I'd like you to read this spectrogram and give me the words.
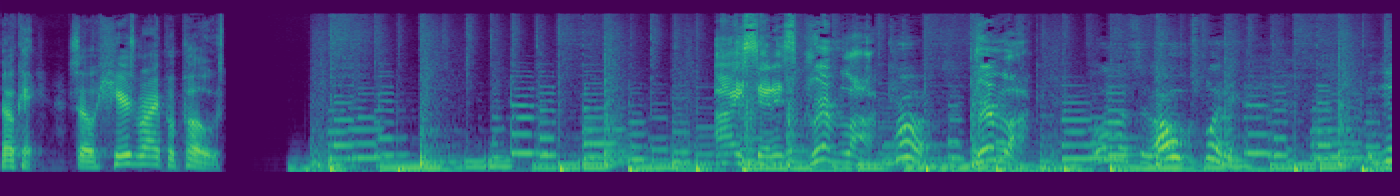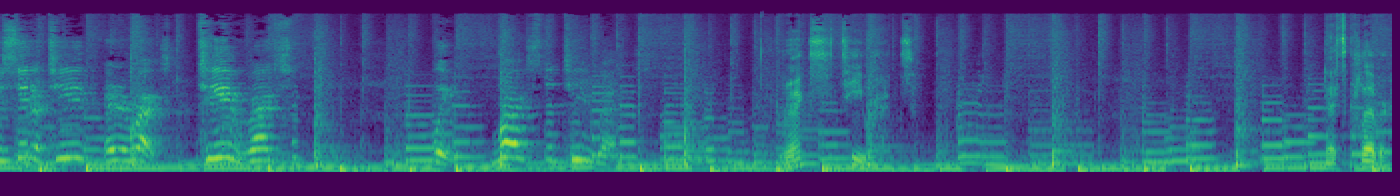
Okay, so here's what I propose. I said it's Grimlock. Bro, Grimlock. oh, listen, I'll explain it. You see the T and the Rex. T-Rex. Wait, Rex the T-Rex. Rex T-Rex. That's clever.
